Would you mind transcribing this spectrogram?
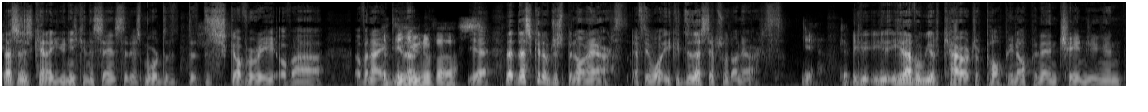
this is kind of unique in the sense that it's more the, the discovery of a of an Of idea. the that- universe. yeah, th- this could have just been on Earth if they want. You could do this episode on Earth. Yeah. You, you, you could have a weird character popping up and then changing and.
